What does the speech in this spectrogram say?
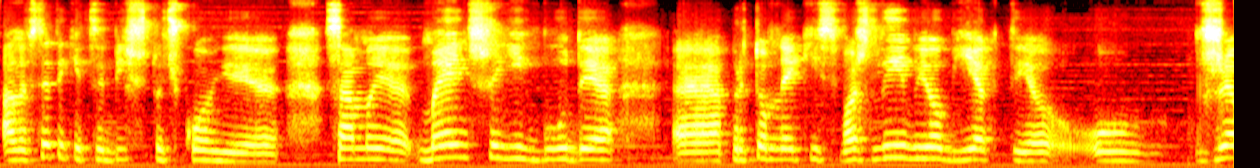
Але все-таки це більш точкові, саме менше їх буде, е, притом на якісь важливі об'єкти. Вже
